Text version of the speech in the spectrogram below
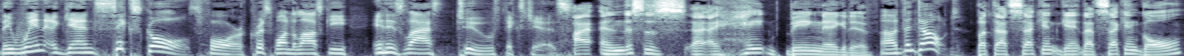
They win again. Six goals for Chris Wondolowski in his last two fixtures. I and this is I, I hate being negative, Uh, then don't. but that second game, that second goal,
